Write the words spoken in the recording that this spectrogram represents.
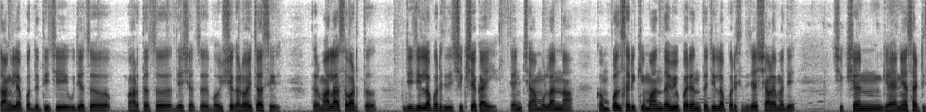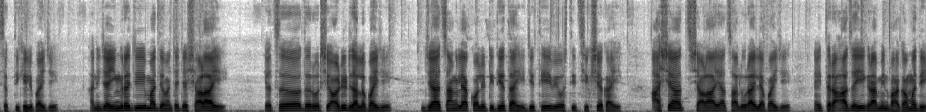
चांगल्या पद्धतीचे उद्याचं भारताचं देशाचं भविष्य घडवायचं असेल तर मला असं वाटतं जे जिल्हा परिषदेचे शिक्षक आहे त्यांच्या मुलांना कंपल्सरी किमान दहावीपर्यंत जिल्हा परिषदेच्या शाळेमध्ये शिक्षण घेण्यासाठी सक्ती केली पाहिजे. आणि ज्या इंग्रजी माध्यमाच्या ज्या शाळा आहे याचं दरवर्षी ऑडिट झालं पाहिजे. ज्या चांगल्या क्वालिटी देत आहे जेथे व्यवस्थित शिक्षक आहे अशाच शाळा या चालू राहिल्या पाहिजे. नाहीतर आजही ग्रामीण भागामध्ये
